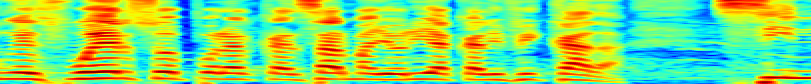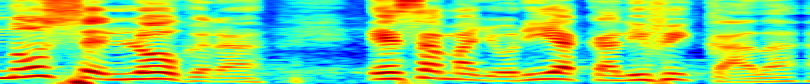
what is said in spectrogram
un esfuerzo por alcanzar mayoría calificada. Si no se logra esa mayoría calificada,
